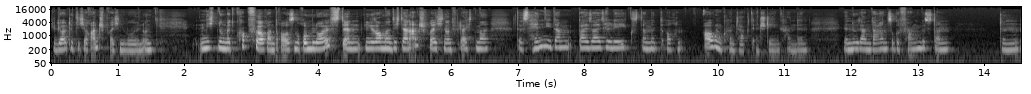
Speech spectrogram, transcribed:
die Leute dich auch ansprechen wollen. Und nicht nur mit Kopfhörern draußen rumläufst, denn wie soll man dich dann ansprechen und vielleicht mal das Handy dann beiseite legst, damit auch ein Augenkontakt entstehen kann. Denn wenn du dann daran so gefangen bist, dann, dann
